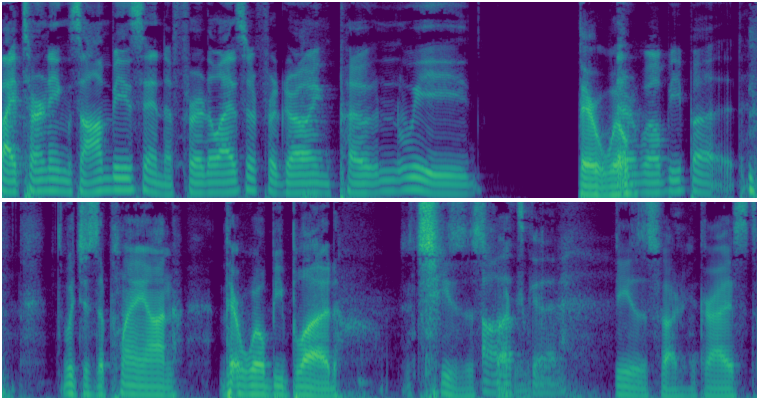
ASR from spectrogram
by turning zombies into fertilizer for growing potent weed. There will, There will be bud. which is a play on "There Will Be Blood." Jesus Oh, fucking that's good. Jesus fucking Christ.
